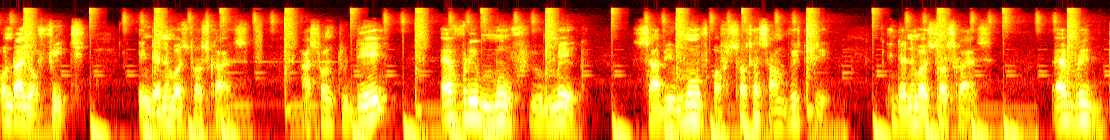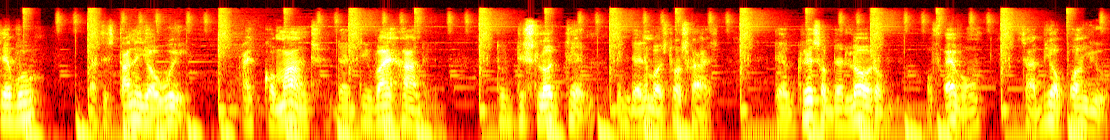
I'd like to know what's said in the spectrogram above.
under your feet in the name of Jesus Christ. As from today, every move you make shall be move of success and victory in the name of Jesus Christ. Every devil that is standing your way, I command the divine hand to dislodge them in the name of Jesus Christ. The grace of the Lord of, of heaven shall be upon you.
